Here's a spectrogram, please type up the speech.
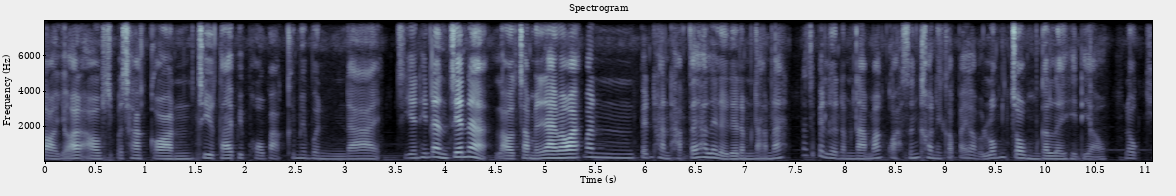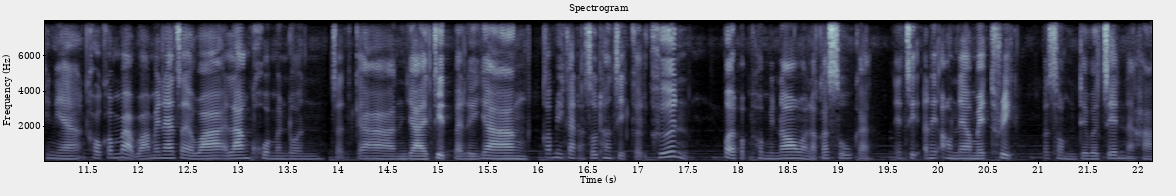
ต่อยอดเอาประชากรที่อยู่ใต้พิภพอะขึ้นไปบนดินได้ที่ยันที่ดันเจี้ยนอะเราจำไม่ได้ไหมว่า มันเป็นฐานทัพใต้ทะเลหรือเรือดำน้ำนะ น่าจะเป็นเรือดำน้ำมากกว่า ซึ่งคราวนี้ก็ไปแบบล่มจมกันเลยทีเดียว แล้วทีเนี้ยเขาก็แบบว่าไม่แน่ใจว่าร่างโคลนมันโดนจัดการย้ายจิตไปหรือยัง ก็มีการต่อสู้ทางจิตเกิดขึ้น เปิด terminal มาแล้วก็สู้กันในจิตอันนี้เอาแนว Matrix ผสม Divergent นะคะ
